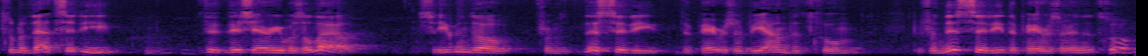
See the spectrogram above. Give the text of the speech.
Tchum of that city, th- this area was allowed. So even though from this city the pairs are beyond the tchum, but from this city the pairs are in the tchum.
